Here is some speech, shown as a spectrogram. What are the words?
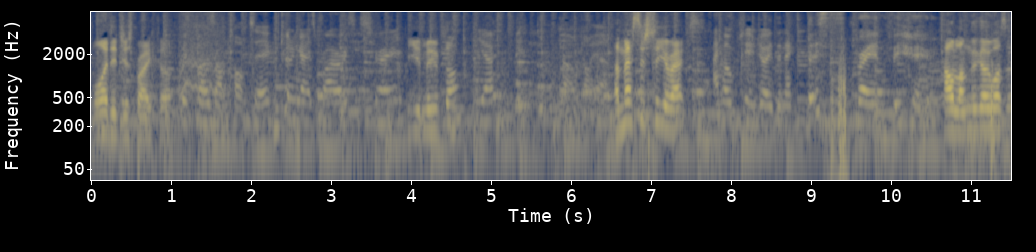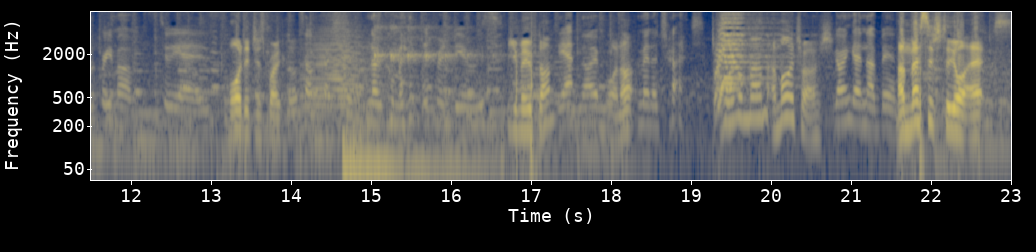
Why did you just break up? Because I'm toxic. Couldn't get his priorities straight. You moved on? Yeah, completely. No. A message to your ex. I hope she enjoyed the next this. Praying for you. How long ago was it? Three months. Two years. Why did you just break up? Tough question. No comment. Different views. You moved on? Yeah. No. Why not? Men are trash. I'm a man. Am I trash? Go and get in that bin. A message to your ex.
